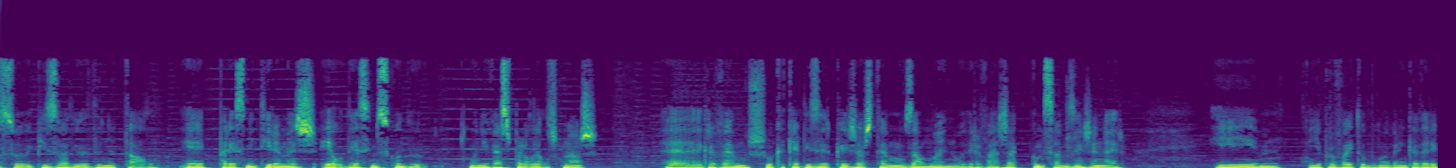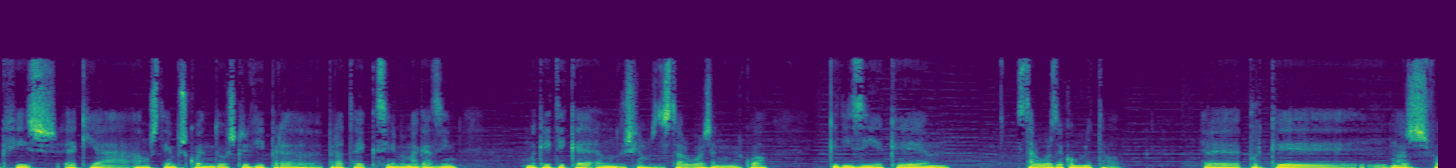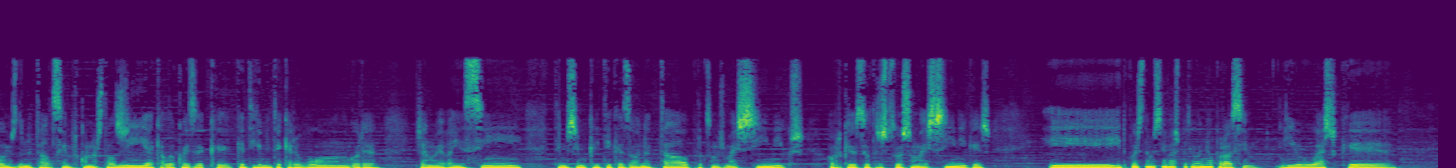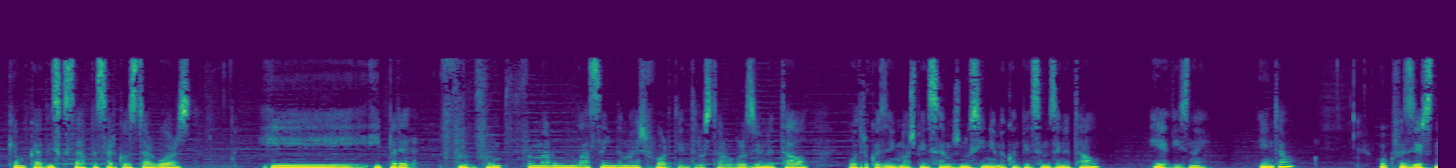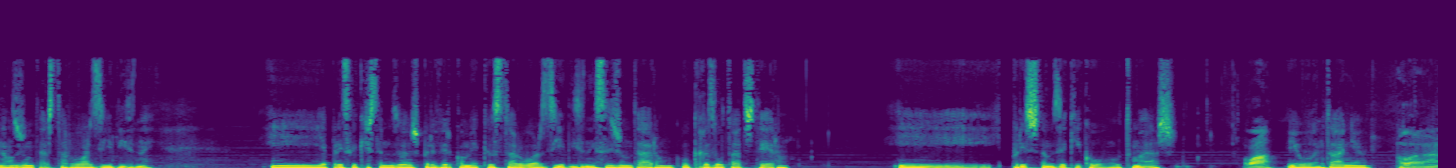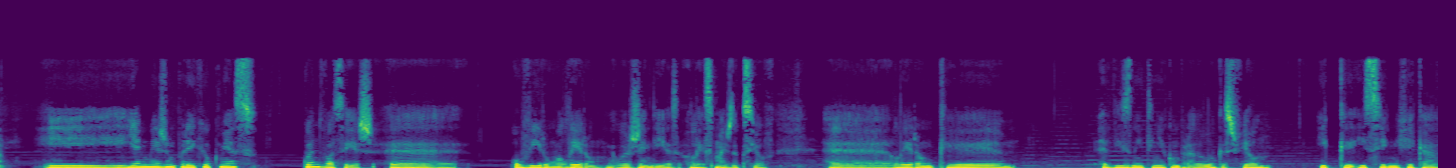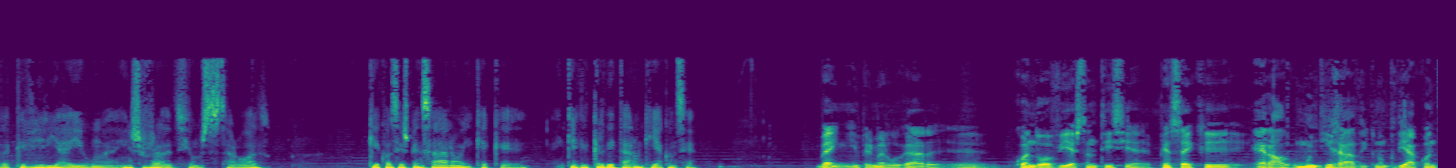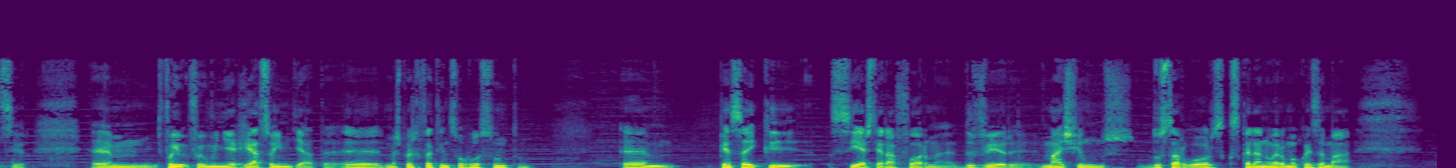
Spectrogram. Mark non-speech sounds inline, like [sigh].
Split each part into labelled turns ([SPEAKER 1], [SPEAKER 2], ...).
[SPEAKER 1] Nosso episódio de Natal. É, parece mentira, mas é o 12 Universos Paralelos que nós uh, gravamos, o que quer dizer que já estamos há um ano a gravar, já começámos em janeiro. E, e aproveito uma brincadeira que fiz aqui há, há uns tempos, quando escrevi para, para a Take Cinema Magazine uma crítica a um dos filmes de Star Wars, não lembro qual, que dizia que hum, Star Wars é como Natal. Uh, porque nós falamos do Natal sempre com nostalgia, aquela coisa que, que antigamente é que era bom, agora já não é bem assim, temos sempre críticas ao Natal porque somos mais cínicos, ou porque as outras pessoas são mais cínicas, e, e depois estamos sempre à expectativa ao próximo. E eu acho que, que é um bocado isso que está a passar com o Star Wars, e, e para for, for, formar um laço ainda mais forte entre o Star Wars e o Natal, outra coisa em que nós pensamos no cinema quando pensamos em Natal é a Disney. E então, o que fazer se não juntar Star Wars e a Disney? E é para isso que aqui estamos hoje, para ver como é que o Star Wars e a Disney se juntaram, o que resultados deram. E por isso estamos aqui com o Tomás.
[SPEAKER 2] Olá.
[SPEAKER 1] Eu, o António.
[SPEAKER 2] Olá.
[SPEAKER 1] E é mesmo por aí que eu começo. Quando vocês uh, ouviram ou leram, hoje em dia lê-se mais do que se ouve, uh, leram que a Disney tinha comprado a Lucasfilm e que isso significava que viria aí uma enxurrada de filmes de Star Wars. O que é que vocês pensaram e o que é que, que, é que acreditaram que ia acontecer?
[SPEAKER 2] Bem, em primeiro lugar, quando ouvi esta notícia, pensei que era algo muito errado e que não podia acontecer. Um, foi, foi a minha reação imediata. Uh, mas depois, refletindo sobre o assunto, um, pensei que se esta era a forma de ver mais filmes do Star Wars, que se calhar não era uma coisa má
